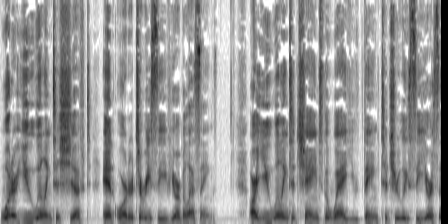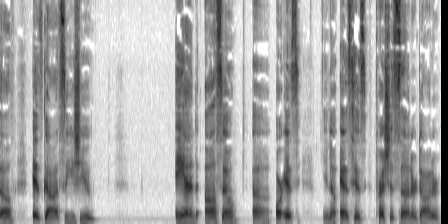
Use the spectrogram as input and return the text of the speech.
What are you willing to shift in order to receive your blessings? Are you willing to change the way you think to truly see yourself as God sees you? And also, uh, or as, you know, as his precious son or daughter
